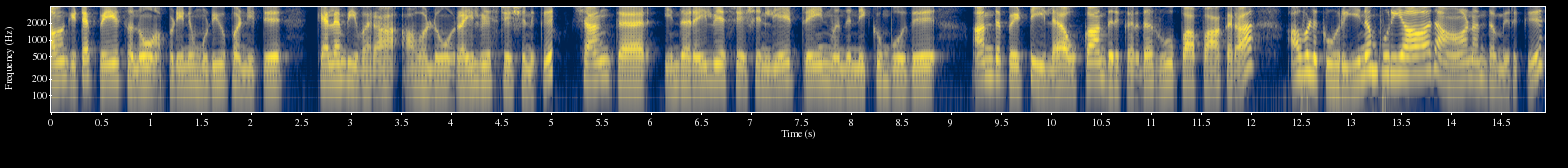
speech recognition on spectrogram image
அவங்கிட்ட பேசணும் அப்படின்னு முடிவு பண்ணிட்டு கிளம்பி வரா அவளும் ரயில்வே ஸ்டேஷனுக்கு. சங்கர் இந்த ரயில்வே ஸ்டேஷன்லேயே ட்ரெயின் வந்து நிற்கும்போது அந்த பெட்டியில் உட்காந்துருக்கிறத ரூபா பார்க்குறா. அவளுக்கு ஒரு இனம் புரியாத ஆனந்தம் இருக்குது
